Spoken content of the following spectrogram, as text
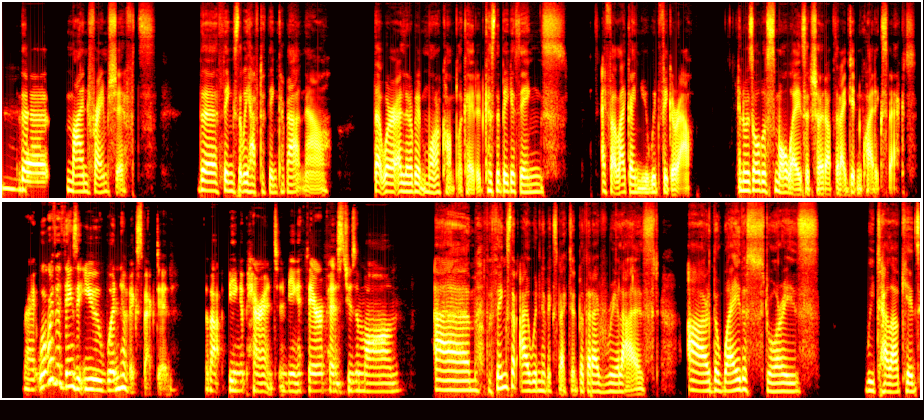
Mm. The mind frame shifts, the things that we have to think about now that were a little bit more complicated because the bigger things I felt like I knew we'd figure out. And it was all the small ways that showed up that I didn't quite expect. Right. What were the things that you wouldn't have expected about being a parent and being a therapist who's a mom? Um, the things that I wouldn't have expected, but that I've realized are the way the stories we tell our kids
